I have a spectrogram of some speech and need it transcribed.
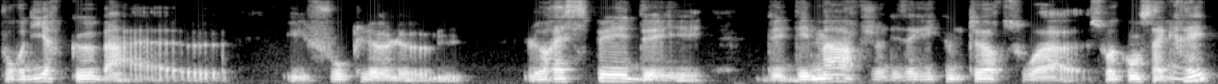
pour dire que euh, il faut que le, respect des, marges des agriculteurs soit consacré.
